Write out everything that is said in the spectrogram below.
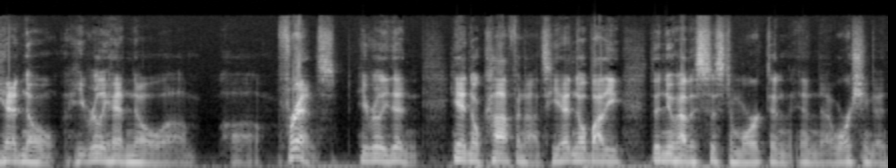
had no. He really had no um, uh, friends. He really didn't. He had no confidants. He had nobody that knew how the system worked in, in uh, Washington.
